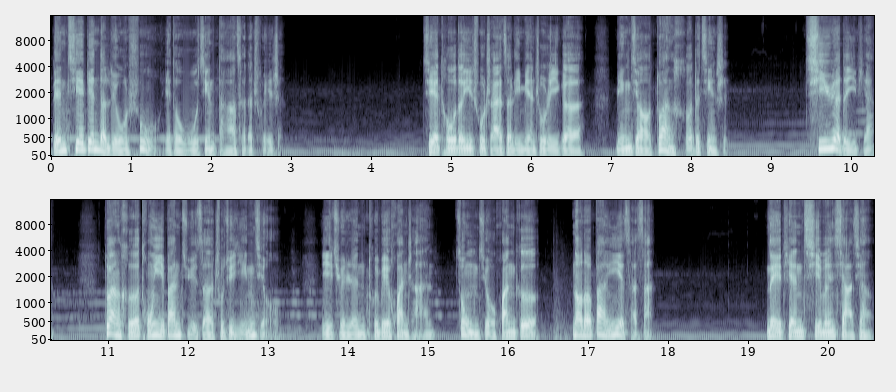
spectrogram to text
连街边的柳树也都无精打采的垂着。街头的一处宅子里面住着一个名叫段和的进士。七月的一天，段和同一班举子出去饮酒，一群人推杯换盏，纵酒欢歌，闹到半夜才散。那天气温下降，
